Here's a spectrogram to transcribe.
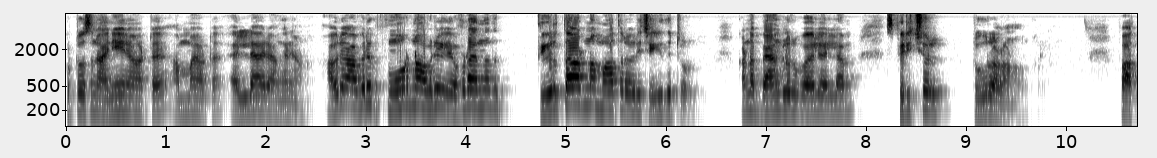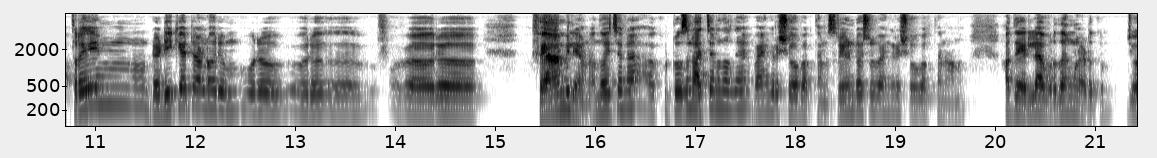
കുട്ടൂസിന് അനിയനാവട്ടെ അമ്മയാവട്ടെ എല്ലാവരും അങ്ങനെയാണ്. അവർ അവർ പൂർണം അവർ എവിടെ എന്നത് തീർത്ഥാടനം മാത്രമേ അവർ ചെയ്തിട്ടുള്ളൂ. കാരണം ബാംഗ്ലൂർ പോയാലും എല്ലാം സ്പിരിച്വൽ ടൂറുകളാണ് അവർക്കുള്ളത് അപ്പോൾ അത്രയും ഡെഡിക്കേറ്റ് ഉള്ള ഒരു ഒരു ഒരു ഒരു ഫാമിലിയാണ് എന്ന് വെച്ചാൽ കുട്ടൂസിന്റെ അച്ഛൻ എന്ന് പറഞ്ഞാൽ ഭയങ്കര ശിവഭക്തനാണ്. ശ്രീകണ്ഠേശ്വർ ഭയങ്കര ശിവഭക്തനാണ്. അത് എല്ലാ വ്രതങ്ങളും എടുക്കും. ജോ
